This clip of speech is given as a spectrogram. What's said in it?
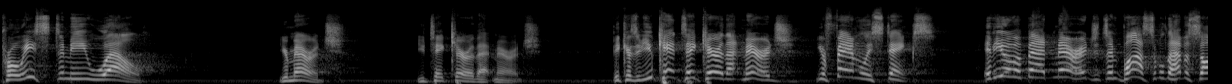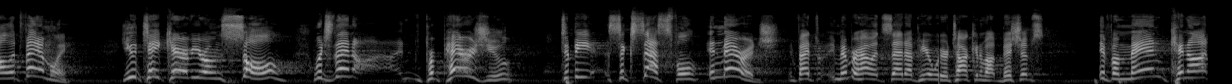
Proistemi well. Your marriage you take care of that marriage. Because if you can't take care of that marriage, your family stinks. If you have a bad marriage, it's impossible to have a solid family. You take care of your own soul, which then prepares you to be successful in marriage. In fact, remember how it said up here, we were talking about bishops? If a man cannot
